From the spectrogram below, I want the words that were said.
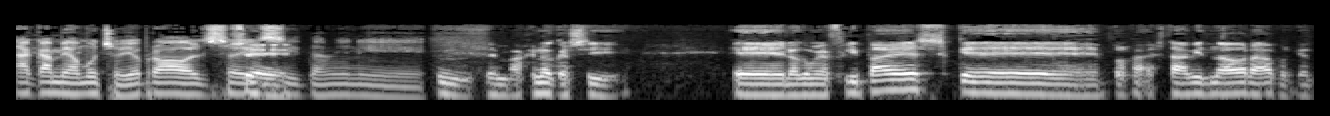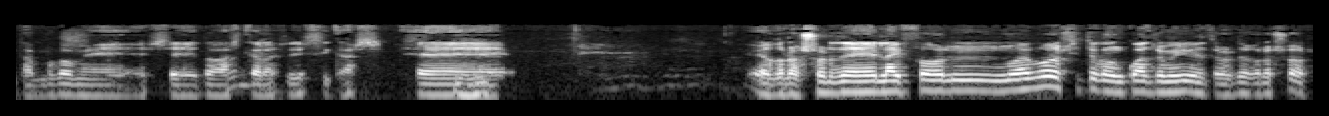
ha cambiado mucho. Yo he probado el 6 Sí. y también y... Mm, Me imagino que sí. Eh, lo que me flipa es que pues, estaba viendo ahora, porque tampoco me sé todas las características. Eh, El grosor del iPhone nuevo es 7,4 milímetros de grosor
